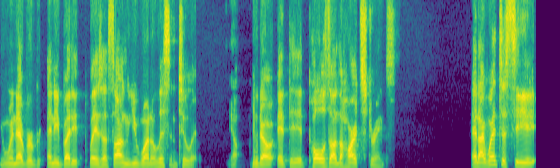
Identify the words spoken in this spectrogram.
whenever anybody plays a song, you want to listen to it. Yep. You know, it, it pulls on the heartstrings. And I went to see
